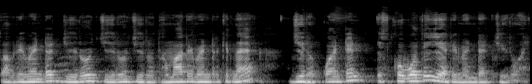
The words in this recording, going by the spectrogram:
तो अब रिमाइंडर ज़ीरो ज़ीरो ज़ीरो तो हमारा रिमाइंडर कितना है? ज़ीरो क्वांटेंट इसको बोलते हैं, ये रिमाइंडर ज़ीरो है।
